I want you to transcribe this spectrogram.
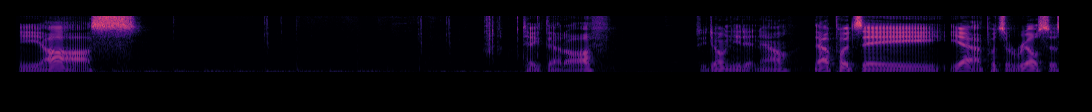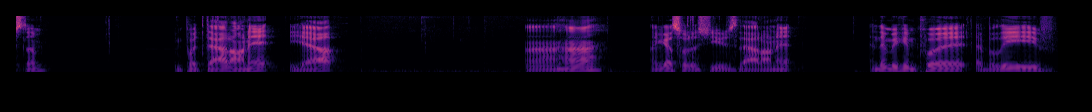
Yas. Take that off. We don't need it now. That puts a, yeah, puts a rail system. And put that on it. Yep. Uh-huh. I guess we'll just use that on it. And then we can put, I believe,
